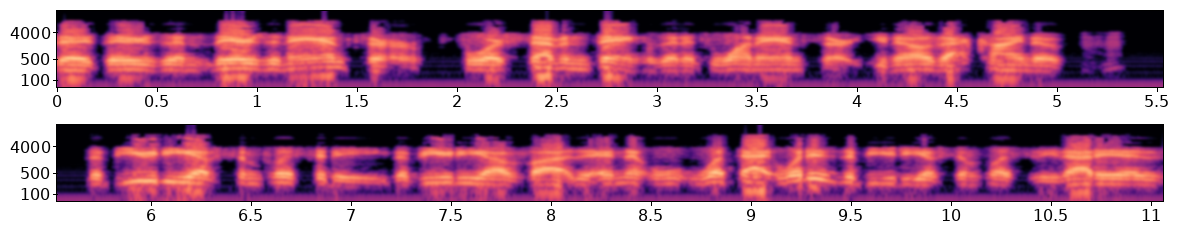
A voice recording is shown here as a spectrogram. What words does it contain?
that there's an there's an answer for seven things and it's one answer. You know that kind of mm-hmm. the beauty of simplicity, the beauty of uh, and what that what is the beauty of simplicity? That is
